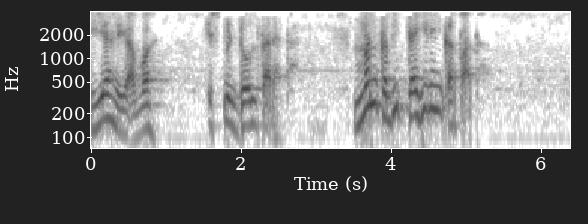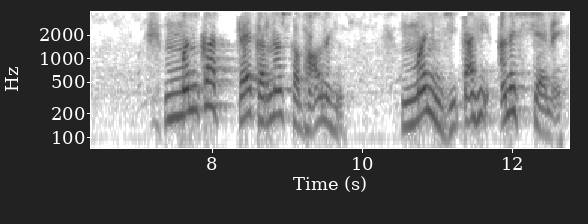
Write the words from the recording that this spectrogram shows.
यह या वह, इसमें डोलता रहता है। मन कभी तय ही नहीं कर पाता। मन का तय करना स्वभाव नहीं। मन जीता ही अनिश्चय में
